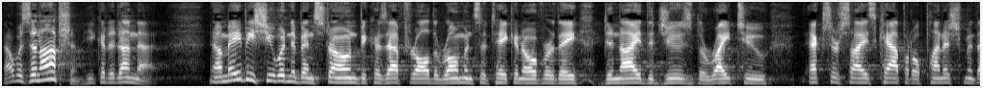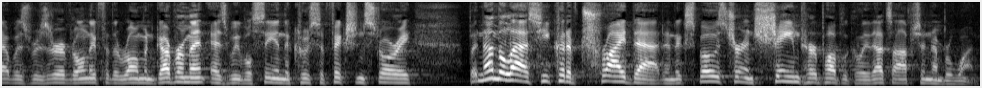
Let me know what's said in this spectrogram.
That was an option. He could have done that. Now, maybe she wouldn't have been stoned because, after all, the Romans had taken over. They denied the Jews the right to exercise capital punishment that was reserved only for the Roman government, as we will see in the crucifixion story. But nonetheless, he could have tried that and exposed her and shamed her publicly. That's option number one.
